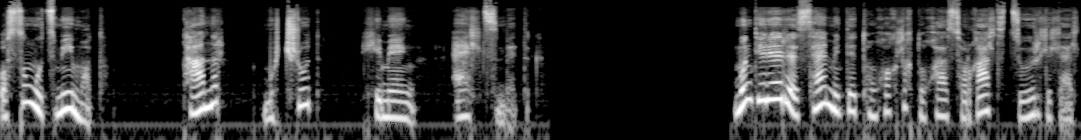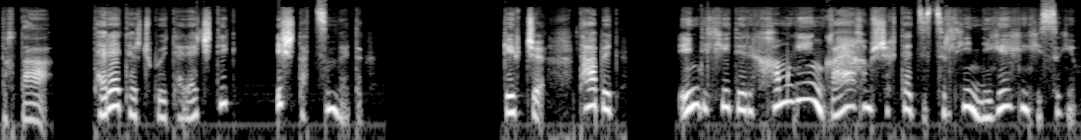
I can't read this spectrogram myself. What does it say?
усан үзмийн мод та нар мөчрүүд химэн айлтсан байдаг. Мөн тэрээр сайн мэдээ тунхаглах тухай сургаалт зүйрлэл айлдахдаа тариа тарж буй тариачдыг иш татсан байдаг. Гэвч та бид энэ дэлхий дээр хамгийн гайхамшигтай цэцэрлэгийн нэгэн хэсэг юм.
